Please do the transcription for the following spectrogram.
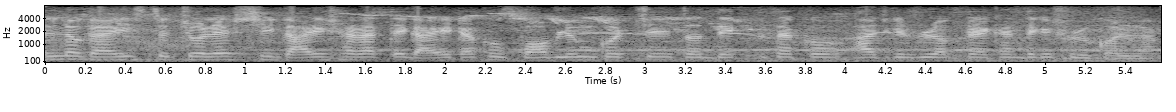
হ্যালো গাইস তো চলে এসেছি গাড়ি সারাতে। গাড়িটা খুব প্রবলেম করছে। তো দেখতে থাকো, আজকের ব্লগটা এখান থেকে শুরু করলাম।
